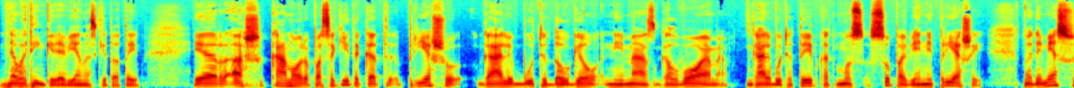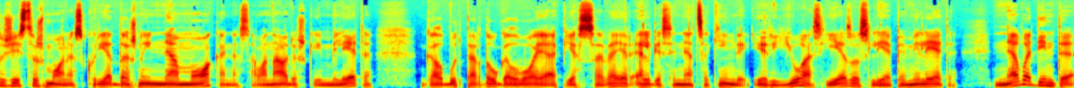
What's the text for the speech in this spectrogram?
nevadinkite vienas kito taip. Ir aš ką noriu pasakyti, kad priešų gali būti daugiau nei mes galvojame. Gali būti taip, kad mus supa vieni priešai. Nuodėmės sužeisti žmonės, kurie dažnai nemoka nesavanaudiškai mylėti, galbūt per daug galvoja apie save ir elgesi neatsakingai. Ir juos Jėzus liepia mylėti. Nevadinti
